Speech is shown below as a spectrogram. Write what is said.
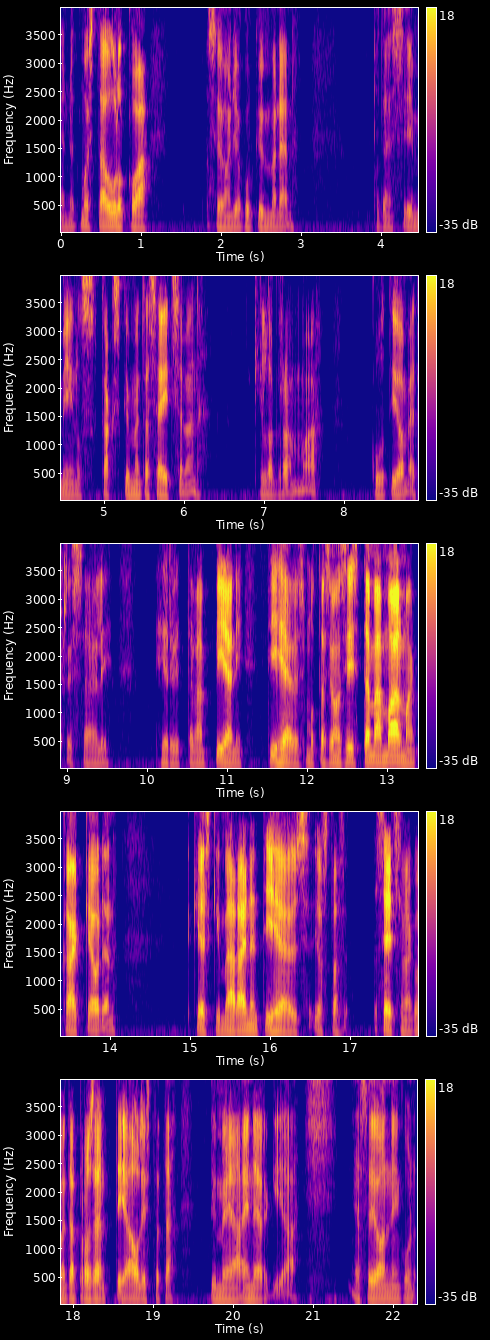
en nyt muista ulkoa, se on joku 10 potenssiin miinus 27 kilogrammaa kuutiometrissä, eli hirvittävän pieni tiheys, mutta se on siis tämä maailmankaikkeuden keskimääräinen tiheys, josta 70 prosenttia olisi tätä pimeää energiaa. Ja se on niin kuin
